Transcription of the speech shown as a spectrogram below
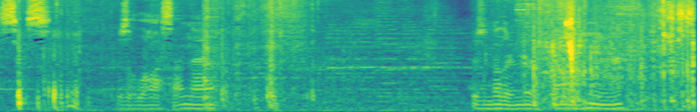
Six. There's a loss on that. There's another Nerf down here.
